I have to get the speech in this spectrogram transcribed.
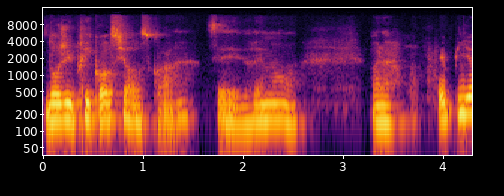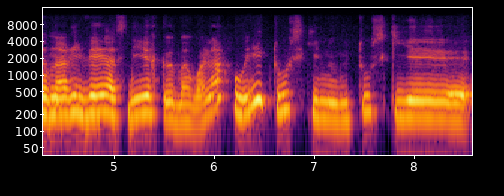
dont j'ai pris conscience, quoi. Hein. C'est vraiment, voilà. Et puis en arriver à se dire que ben voilà, oui, tout ce qui nous, tout ce qui est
